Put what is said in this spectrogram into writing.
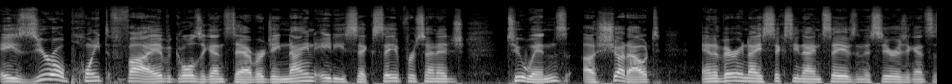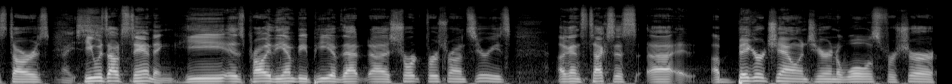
a 0.5 goals against average, a 986 save percentage, two wins, a shutout, and a very nice 69 saves in the series against the Stars. Nice. He was outstanding. He is probably the MVP of that uh, short first round series against Texas. Uh, a bigger challenge here in the Wolves for sure.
